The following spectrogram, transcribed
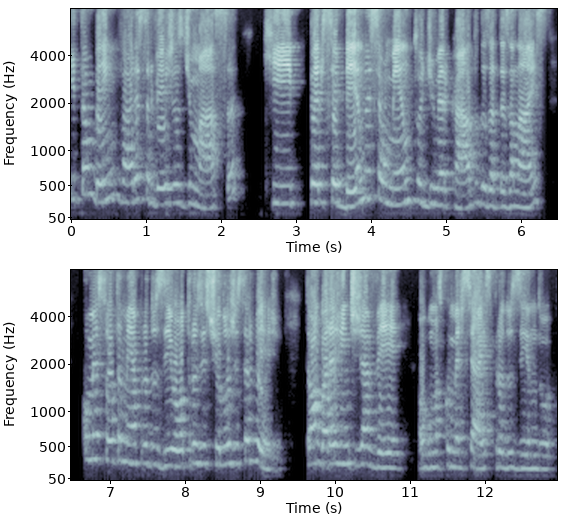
e também várias cervejas de massa que, percebendo esse aumento de mercado das artesanais, começou também a produzir outros estilos de cerveja. Então, agora a gente já vê algumas comerciais produzindo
